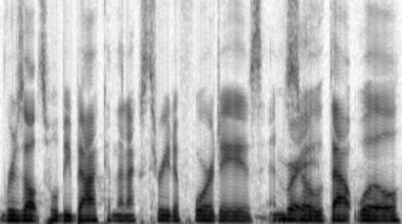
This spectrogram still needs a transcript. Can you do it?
results will be back in the next three to four days, and so that will.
